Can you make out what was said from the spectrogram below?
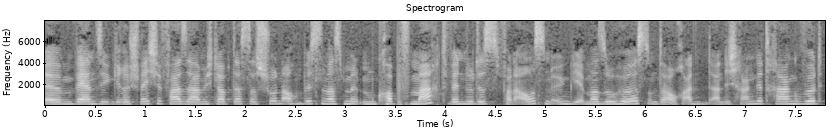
ähm, werden sie ihre Schwächephase haben. Ich glaube, dass das schon auch ein bisschen was mit dem Kopf macht, wenn du das von außen irgendwie immer so hörst und auch an, an dich rangetragen wird.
